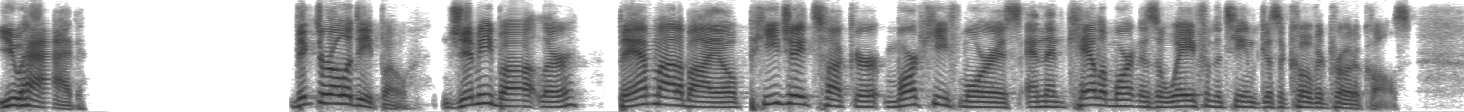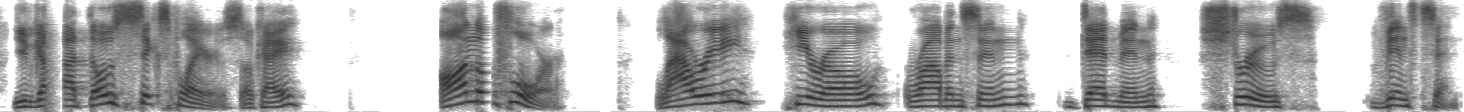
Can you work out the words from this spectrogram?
You had Victor Oladipo, Jimmy Butler, Bam Adebayo, PJ Tucker, Markieff Morris, and then Caleb Martin is away from the team because of COVID protocols. You've got those six players, okay? On the floor, Lowry, Herro, Robinson, Dedmon, Strus, Vincent.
